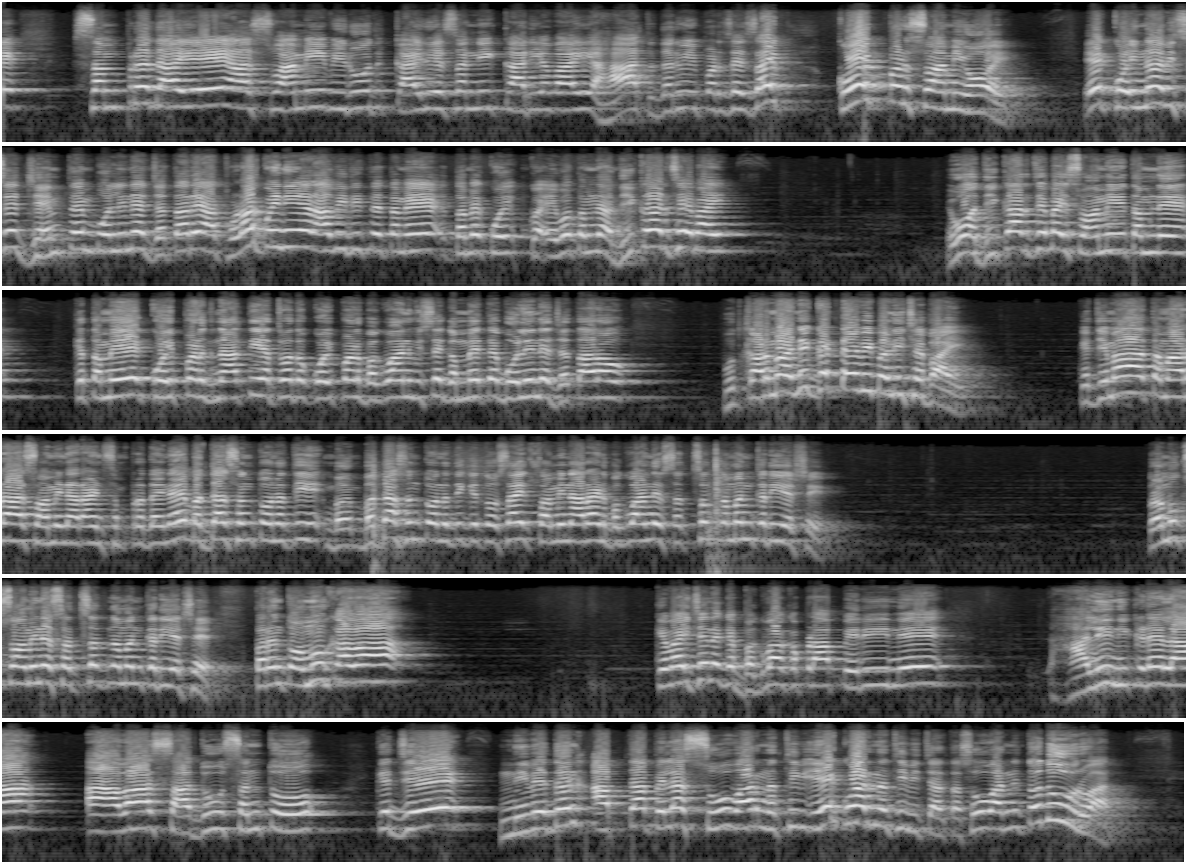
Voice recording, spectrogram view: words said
સંપ્રદાયે આ સ્વામી વિરુદ્ધ કાયદેસરની કાર્યવાહી હાથ ધરવી પડશે. સાહેબ, કોઈ પણ સ્વામી હોય, એ કોઈના વિશે જેમ તેમ બોલીને જતા રહે. આ થોડા કોઈની આવી રીતે તમે તમે કોઈ, એવો તમને અધિકાર છે ભાઈ? એવો અધિકાર છે ભાઈ સ્વામી તમને, કે તમે કોઈ પણ જ્ઞાતિ અથવા તો કોઈ પણ ભગવાન વિશે ગમે તે બોલીને જતા રહો? ભૂતકાળમાં અનેક ઘટના એવી બની છે ભાઈ, કે જેમાં તમારા સ્વામિનારાયણ સંપ્રદાયના બધા સંતો નથી બધા સંતો નથી કે તો સાહેબ, સ્વામિનારાયણ ભગવાનને સત્સત નમન કરીએ છે. પ્રમુખ સ્વામીને સત્સત નમન કરીએ છે. પરંતુ અમુક આવા કહેવાય છે ને કે ભગવા કપડાં પહેરીને હાલી નીકળેલા આવા સાધુ સંતો કે જે નિવેદન આપતા પહેલા સો વાર નથી, એક વાર નથી વિચારતા, સો વારની તો દૂર વાર.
